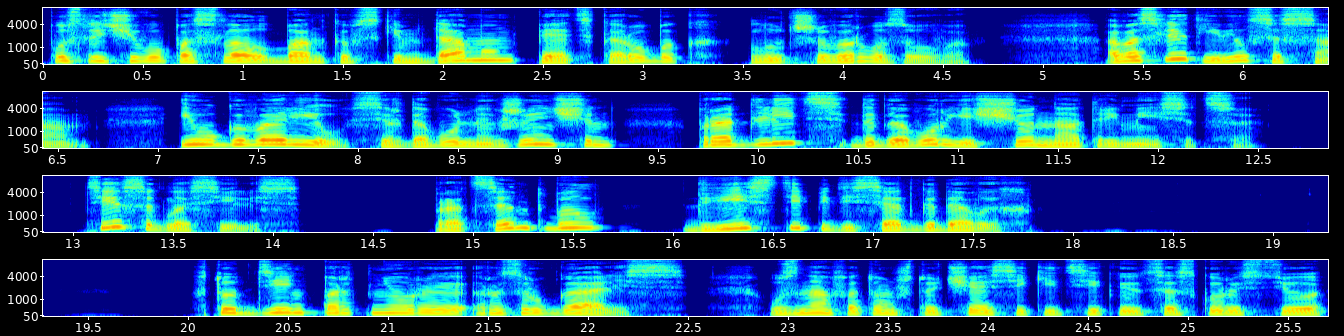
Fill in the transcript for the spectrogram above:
после чего послал банковским дамам пять коробок лучшего розового а во след явился сам и уговорил сердобольных женщин продлить договор еще на три месяца. Те согласились. Процент был 250 годовых. В тот день партнеры разругались, узнав о том, что часики тикают со скоростью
